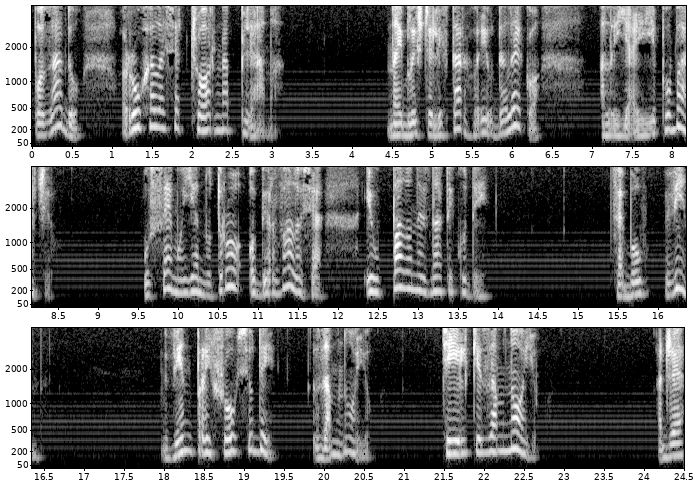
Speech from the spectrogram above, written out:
позаду рухалася чорна пляма. Найближчий ліхтар горів далеко, але я її побачив. Усе моє нутро обірвалося і впало не знати куди. Це був він. Він прийшов сюди, за мною, тільки за мною. Адже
